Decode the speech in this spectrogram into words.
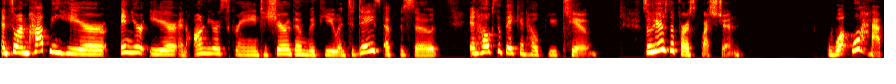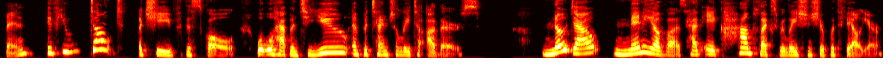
And so I'm happy here in your ear and on your screen to share them with you in today's episode in hopes that they can help you too. So here's the first question What will happen if you don't achieve this goal? What will happen to you and potentially to others? No doubt, many of us have a complex relationship with failure.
